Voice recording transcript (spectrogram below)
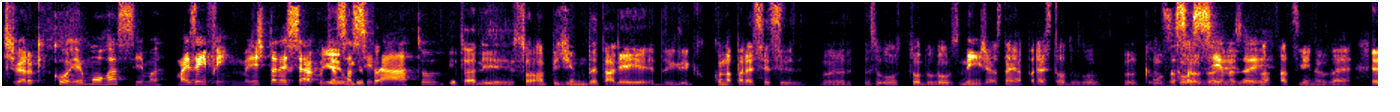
Tiveram que correr morro acima. Mas enfim, a gente tá nesse arco de E um detalhe- assassinato. Detalhe, só rapidinho, um detalhe aí, de- quando aparece esses, uh, o- todos os ninjas, né, aparece todos os, Os assassinos aí. Os assassinos, é. Eu-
